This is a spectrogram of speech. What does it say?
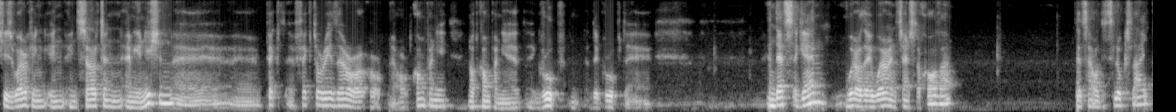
Uh, she's working in, in certain ammunition uh, uh factory there or, or, or, company, not company, a, group, the group. The, and that's again where they were in Częstochowa. That's how this looks like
